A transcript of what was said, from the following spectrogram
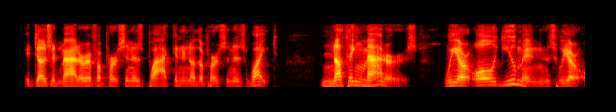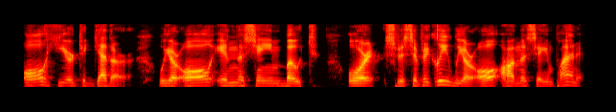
It doesn't matter if a person is black and another person is white. Nothing matters. We are all humans. We are all here together. We are all in the same boat, or specifically, we are all on the same planet.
